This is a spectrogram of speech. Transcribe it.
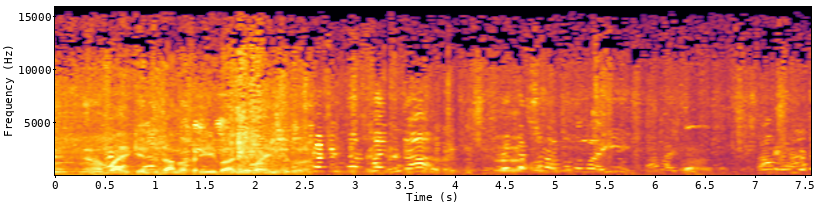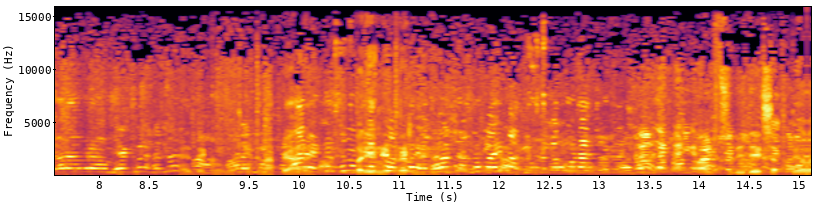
हैं भाई के इंतज़ाम में खड़ी बात है भाई इनके द्वारा। ये देखो वो कितना प्यार है प्रेम आप सभी देख सकते हो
